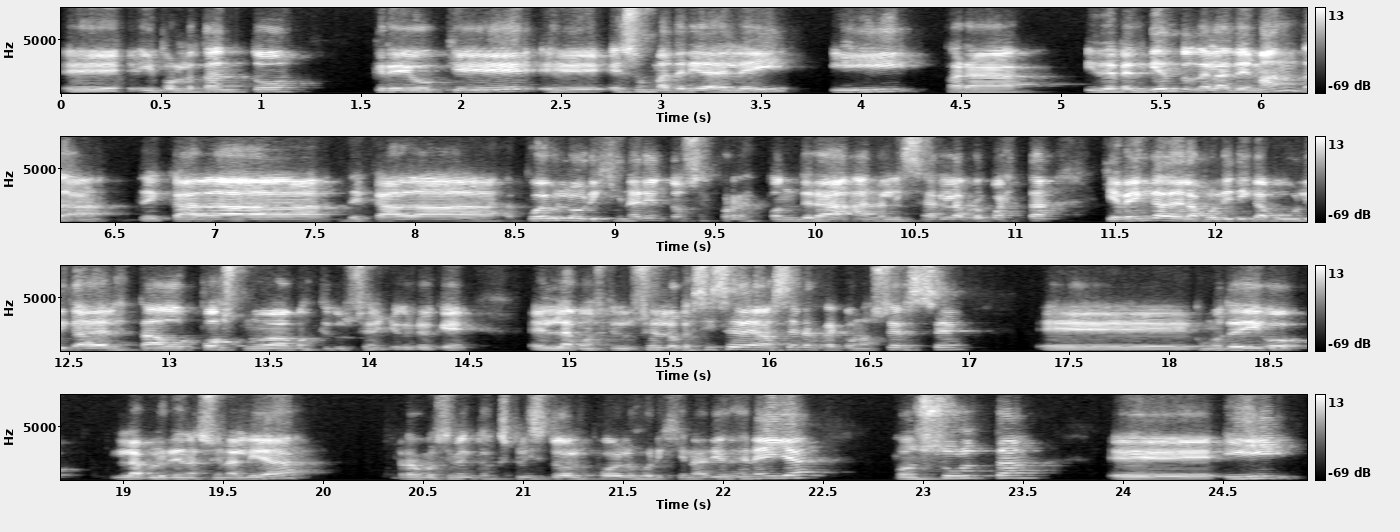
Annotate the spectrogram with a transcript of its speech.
Eh, y por lo tanto, creo que eh, eso es materia de ley y, para, y dependiendo de la demanda de cada, de cada pueblo originario, entonces corresponderá analizar la propuesta que venga de la política pública del Estado post nueva constitución. Yo creo que en la constitución lo que sí se debe hacer es reconocerse, eh, como te digo, la plurinacionalidad, reconocimiento explícito de los pueblos originarios en ella, consulta, eh, y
